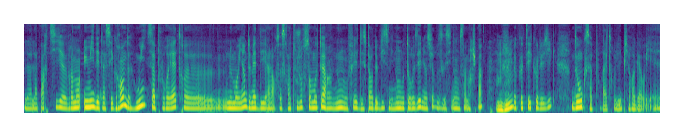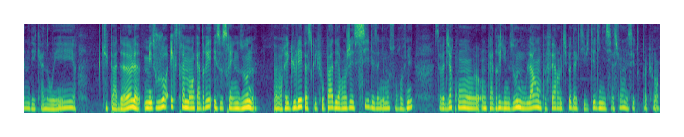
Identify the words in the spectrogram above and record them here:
la, la, partie euh, vraiment humide est assez grande, oui, ça pourrait être euh, le moyen de mettre des. Alors, ça sera toujours sans moteur. Hein. Nous, on fait des sports de glisse, mais non motorisés, bien sûr, parce que sinon, ça marche pas, Mhm. le côté écologique. Donc, ça pourrait être les pirogues hawaïennes, des canoës, du paddle, mais toujours extrêmement encadré, et ce serait une zone euh, régulée parce qu'il ne faut pas déranger si les animaux sont revenus. Ça veut dire qu'on euh, on quadrille une zone où là, on peut faire un petit peu d'activité d'initiation, mais c'est tout, pas plus loin.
